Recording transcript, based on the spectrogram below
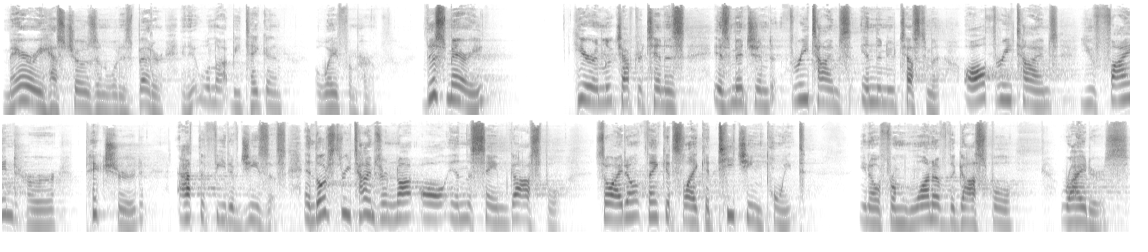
Mary has chosen what is better, and it will not be taken away from her. This Mary here in Luke chapter 10 is, is mentioned three times in the New Testament. All three times you find her pictured at the feet of Jesus. And those three times are not all in the same gospel. So I don't think it's like a teaching point, you know, from one of the gospel writers.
